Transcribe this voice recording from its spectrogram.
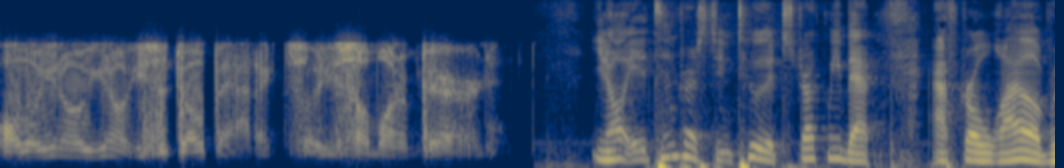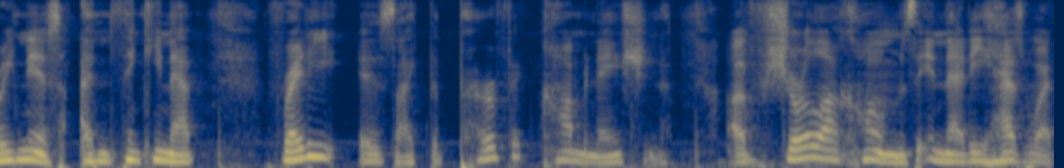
although you know, you know, he's a dope addict, so he's somewhat impaired. You know, it's interesting too. It struck me that after a while of reading this, I'm thinking that Freddie is like the perfect combination of Sherlock Holmes in that he has what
